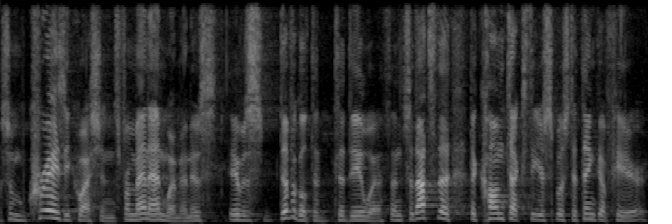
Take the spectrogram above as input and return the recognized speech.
some crazy questions from men and women. It was, it was difficult to, to deal with. And so that's the, the context that you're supposed to think of here.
